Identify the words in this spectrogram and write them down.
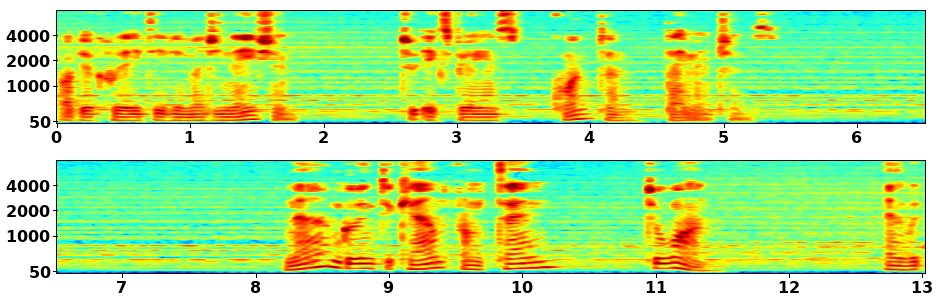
of your creative imagination to experience quantum dimensions. Now I'm going to count from 10 to 1 and with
